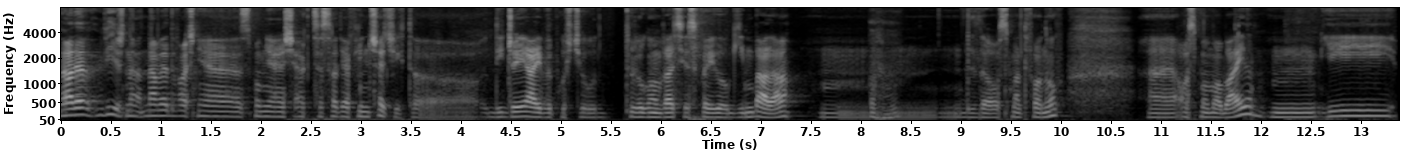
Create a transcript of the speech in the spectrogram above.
No ale widzisz, na, nawet właśnie wspomniałeś akcesoria film trzecich, to DJI wypuścił drugą wersję swojego gimbala mm, mhm. do smartfonów e, Osmo Mobile mm, i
